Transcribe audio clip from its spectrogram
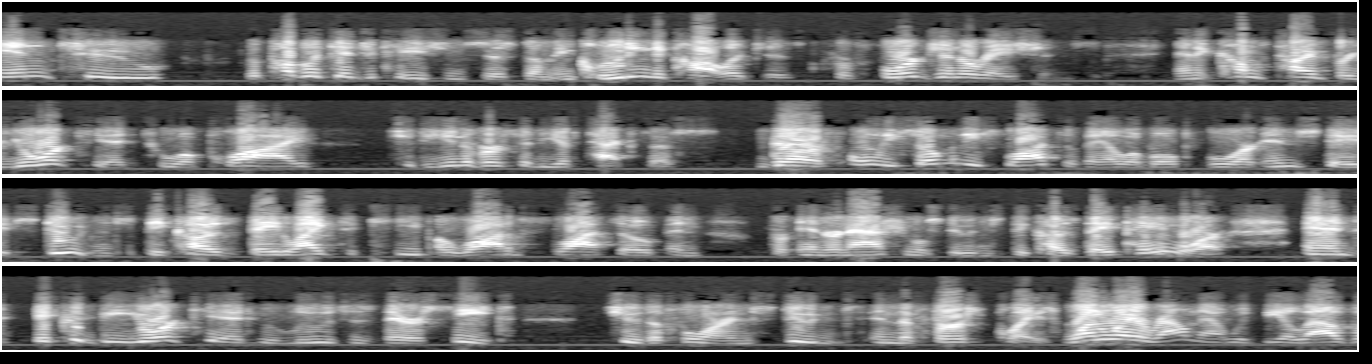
into the public education system, including the colleges, for four generations, and it comes time for your kid to apply to the University of Texas, there are only so many slots available for in-state students because they like to keep a lot of slots open for international students because they pay more. And it could be your kid who loses their seat to the foreign students in the first place. One way around that would be allow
